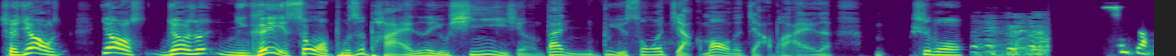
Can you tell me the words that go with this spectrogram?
这要要你要说你可以送我不是牌子的有新意性，但你不许送我假冒的假牌子，是不？是的，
